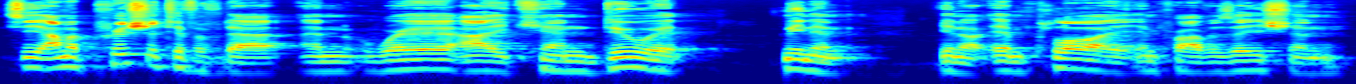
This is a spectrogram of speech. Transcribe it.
see, I'm appreciative of that and where I can do it, meaning, you know, employ improvisation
